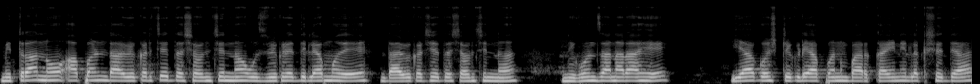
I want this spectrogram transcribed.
मित्रांनो आपण डावीकडचे दशांशचिन्ह उजवीकडे दिल्यामुळे डावीकडचे दशांशचिन्ह निघून जाणार आहे. या गोष्टीकडे आपण बारकाईने लक्ष द्या.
